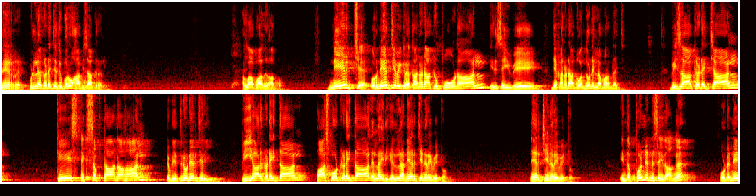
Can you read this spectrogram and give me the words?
நேர்ற. பிள்ளை கிடைச்சதுக்கு பிறகு ஆஃபீஸ் ஆக்குறது அல்லா பாதுகாக்கும். நேர்ச்சை ஒரு நேர்ச்சியை வைக்கிற கனடாக்கு போனால் இது செய்வேன். இங்கே கனடாக்கு வந்தோன்னு எல்லாம் மறந்தாச்சு. விசா கிடைச்சால் கேஸ் எக்ஸப்ட் ஆனால் எப்படி எத்தனையோ நேர்ச்சரி. பிஆர் கிடைத்தால் பாஸ்போர்ட் கிடைத்தால் எல்லாம் இருக்கு. எல்லா நேர்ச்சியும் நிறைவேற்றும். நேர்ச்சியை நிறைவேற்றும். இந்த பெண் என்ன செய்தாங்க? உடனே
